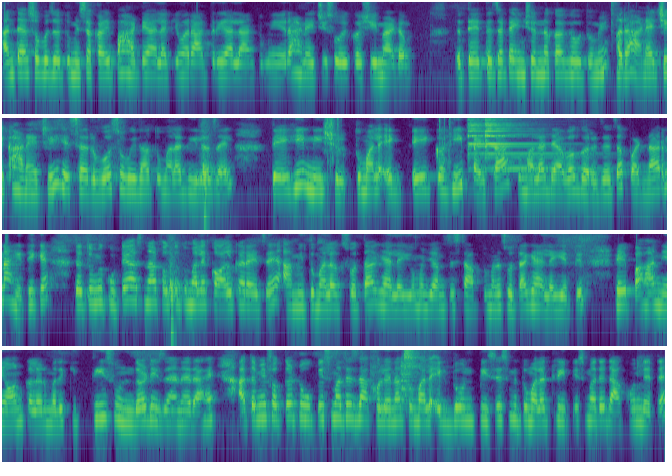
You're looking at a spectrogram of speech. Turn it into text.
आणि त्यासोबत जर तुम्ही सकाळी पहाटे आला किंवा रात्री आला आणि तुम्ही राहण्याची सोय कशी मॅडम तर ते त्याचं टेन्शन नका घेऊ तुम्ही. राहण्याची खाण्याची हे सर्व सुविधा तुम्हाला दिलं जाईल. तेही निशुल्क. तुम्हाला एक एकही पैसा तुम्हाला द्यावं गरजेचं पडणार नाही ठीक आहे? तर तुम्ही कुठे असणार? फक्त तुम्हाला कॉल करायचंय. आम्ही तुम्हाला स्वतः घ्यायला येऊ. म्हणजे आमचे स्टाफ तुम्हाला स्वतः घ्यायला येतील. हे पहा निऑन कलरमध्ये किती सुंदर डिझायनर आहे. आता मी फक्त टू पीस मध्येच दाखवले ना तुम्हाला एक दोन पीसेस मी तुम्हाला थ्री पीसमध्ये दाखवून देते.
